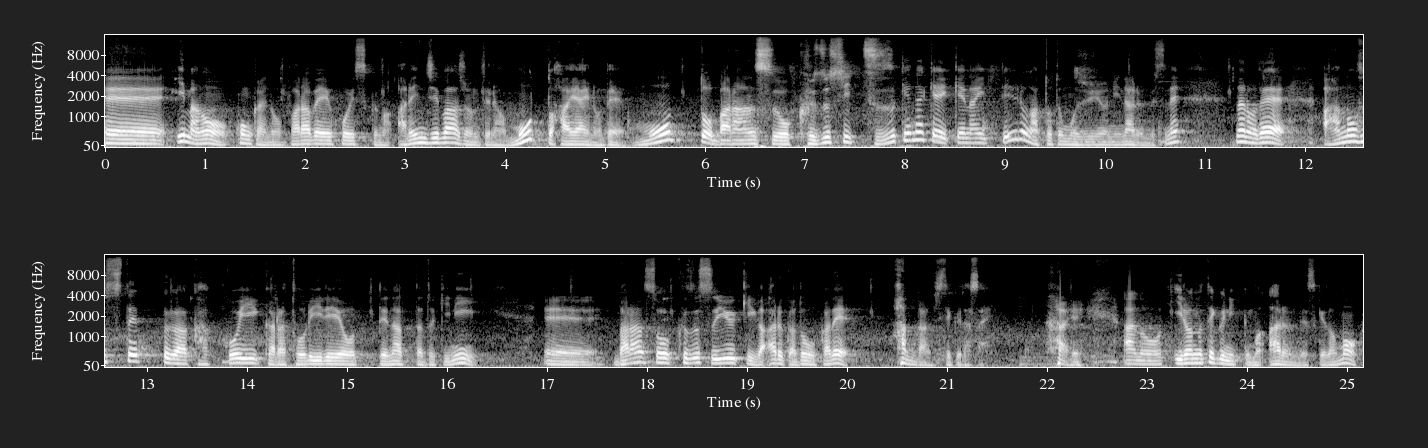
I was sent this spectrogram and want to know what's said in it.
えー、今の今回のファラベイホイスクのアレンジバージョンというのはもっと速いのでもっとバランスを崩し続けなきゃいけないっていうのがとても重要になるんですねなのであのステップがかっこいいから取り入れようってなった時に、えー、バランスを崩す勇気があるかどうかで判断してください。はい、あのいろんなテクニックもあるんですけども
